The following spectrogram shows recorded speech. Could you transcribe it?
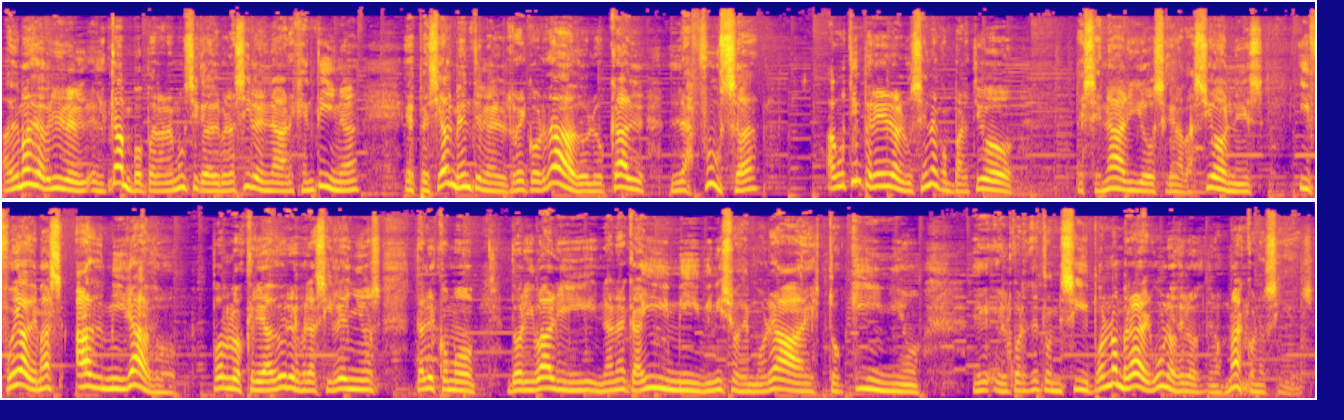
Además de abrir el, el campo para la música del Brasil en la Argentina, especialmente en el recordado local La Fusa, Agustín Pereira Lucena compartió escenarios, grabaciones y fue además admirado por los creadores brasileños tales como Dorival y Nanakaimi, Vinicius de Moraes, Toquinho, eh, el cuarteto en sí, por nombrar algunos de los, más conocidos.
